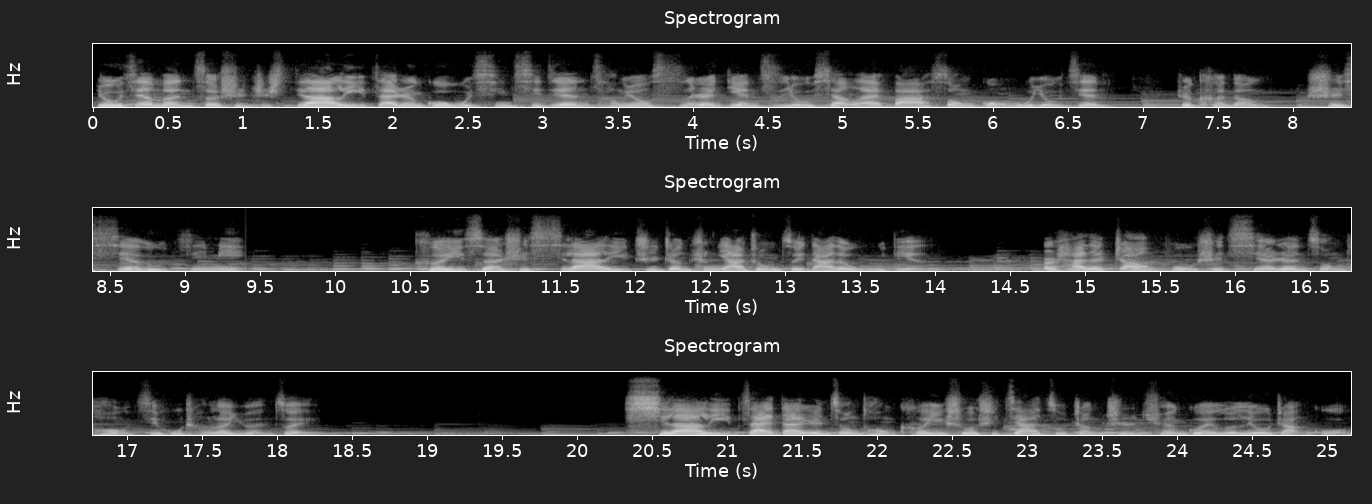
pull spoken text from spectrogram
邮件们则是指希拉里在任国务卿期间曾用私人电子邮箱来发送公务邮件，这可能是泄露机密，可以算是希拉里执政生涯中最大的污点。而她的丈夫是前任总统，几乎成了原罪。希拉里再担任总统可以说是家族政治，权贵轮流掌国。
